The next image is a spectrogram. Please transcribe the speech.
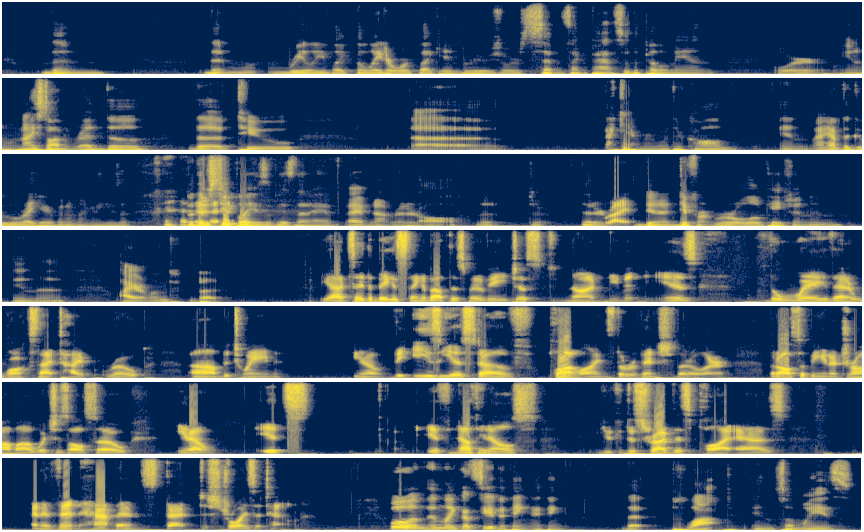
than than really like the later work like in Bruges or Seven Psychopaths or The Pillowman or you know, and I still haven't read the the two uh I can't remember what they're called. And I have the Google right here, but I'm not gonna use it. But there's two plays of his that I have I have not read at all that that are Right. in a different rural location in in uh, Ireland. But Yeah, I'd say the biggest thing about this movie, just not even, is the way that it walks that tightrope um, between, you know, the easiest of plot lines, the revenge thriller, but also being a drama, which is also, you know, it's, if nothing else, you could describe this plot as an event happens that destroys a town. well, and, and like that's the other thing. I think that plot in some ways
